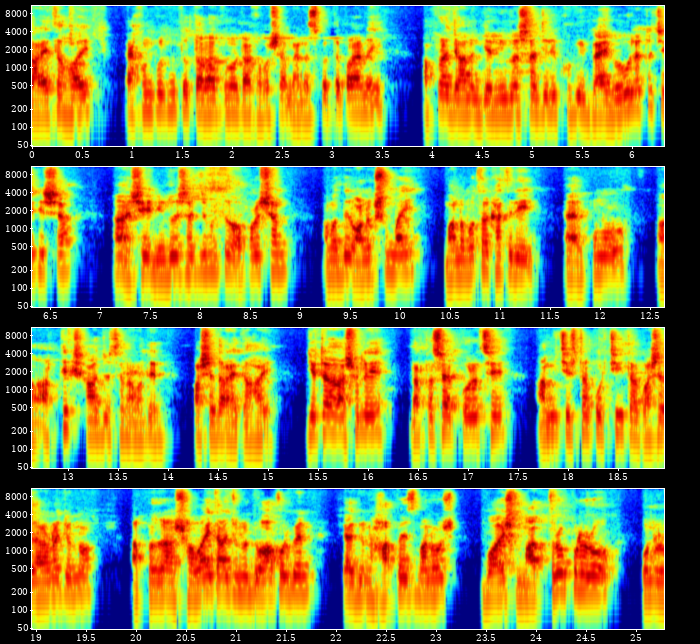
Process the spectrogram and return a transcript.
দাঁড়াইতে হয়। এখন পর্যন্ত তারা কোনো টাকা পয়সা ম্যানেজ করতে পারে নাই। আপনারা জানেন যে নিউরো সার্জারি খুবই ব্যয়বহুল একটা চিকিৎসা। হ্যাঁ সেই নিউরো সার্জারির মধ্যে অপারেশন আমাদের অনেক সময় মানবতার খাতিরে কোনো আর্থিক সাহায্য ছাড়া আমাদের পাশে দাঁড়াইতে হয়। যেটা আসলে ডাক্তার সাহেব করেছে, আমি চেষ্টা করছি তার পাশে দাঁড়ানোর জন্য। আপনারা সবাই তার জন্য দোয়া করবেন সে একজন হাফেজ মানুষ, বয়স মাত্র পনেরো পনেরো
